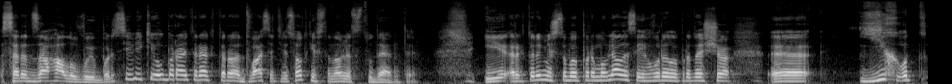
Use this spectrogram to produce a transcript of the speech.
серед загалу виборців, які обирають ректора, 20% становлять студенти. І ректори між собою перемовлялися і говорили про те, що. Е, їх от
